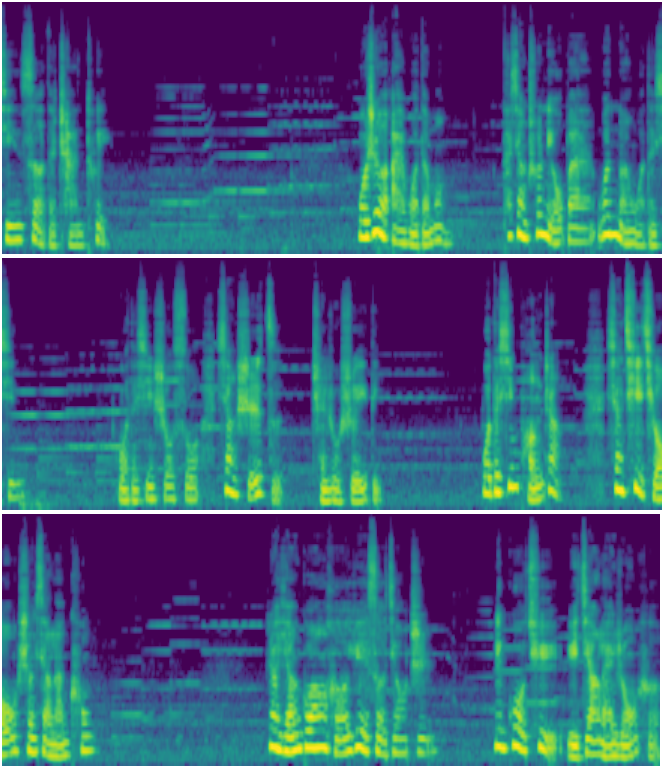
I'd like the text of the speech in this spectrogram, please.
金色的蝉蜕。我热爱我的梦，它像春流般温暖我的心。我的心收缩，像石子沉入水底；我的心膨胀，像气球升向蓝空。让阳光和月色交织，令过去与将来融合，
